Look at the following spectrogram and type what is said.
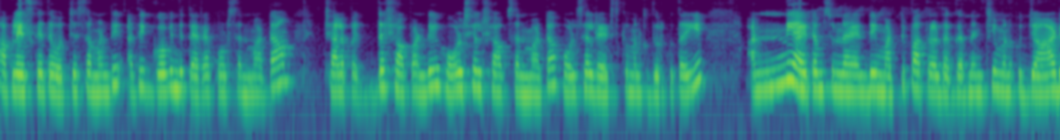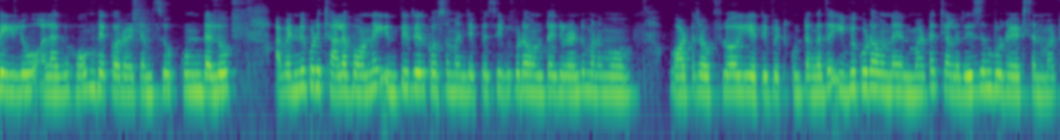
ఆ ప్లేస్కి అయితే వచ్చేసామండి. అది గోవింద్ టెరాకోట్స్ అనమాట చాలా పెద్ద షాప్ అండి. హోల్సేల్ షాప్స్ అనమాట హోల్సేల్ రేట్స్కి మనకు దొరుకుతాయి. అన్ని ఐటమ్స్ ఉన్నాయండి. మట్టి పాత్రల దగ్గర నుంచి మనకు జాడీలు అలాగే హోమ్ డెకోర్ ఐటమ్స్ కుండలు అవన్నీ కూడా చాలా బాగున్నాయి. ఇంటీరియర్ కోసం అని చెప్పేసి ఇవి కూడా ఉంటాయి చూడండి. మనము వాటర్ ఫ్లో ఏటి పెట్టుకుంటాం కదా ఇవి కూడా ఉన్నాయన్నమాట. చాలా రీజనబుల్ రేట్స్ అనమాట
